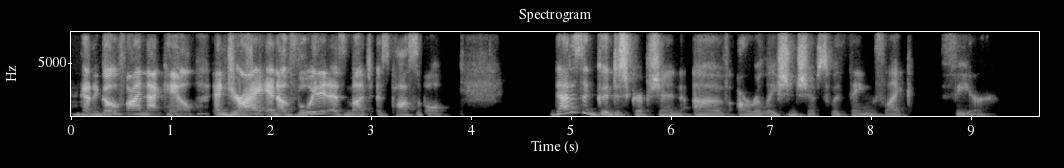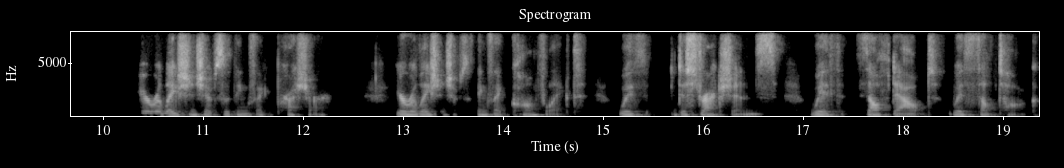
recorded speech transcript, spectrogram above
am going to go find that kale and dry and avoid it as much as possible. That is a good description of our relationships with things like fear, your relationships with things like pressure, your relationships with things like conflict, with distractions, with self doubt, with self talk.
